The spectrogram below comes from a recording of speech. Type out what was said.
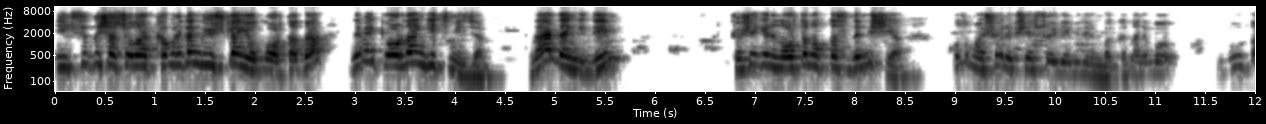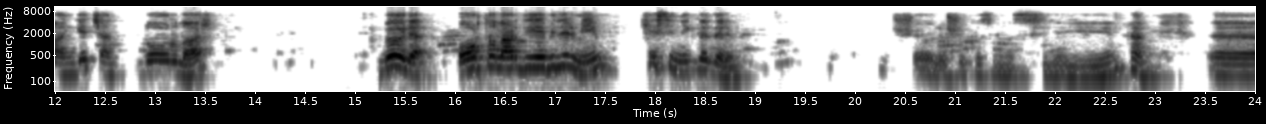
x'i dış açı olarak kabul eden bir üçgen yok ortada. Demek ki oradan gitmeyeceğim. Nereden gideyim? Köşegenin orta noktası demiş ya. O zaman şöyle bir şey söyleyebilirim bakın. Hani bu buradan geçen doğrular böyle ortalar diyebilir miyim? Kesinlikle derim. Şöyle şu kısmını sileyim. Heh. Ee,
